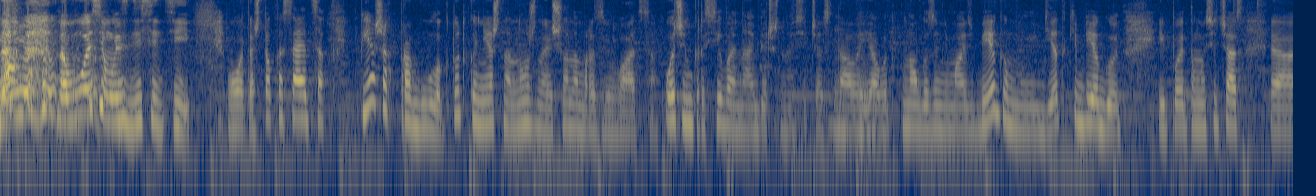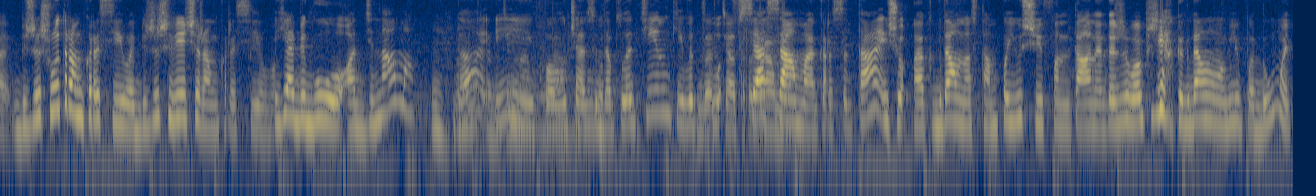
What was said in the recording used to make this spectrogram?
да, на 8 из 10. Вот. А что касается пеших прогулок, тут, конечно, нужно еще нам развиваться. Очень красивая набережная сейчас стала. Угу. Я вот много занимаюсь бегом, и детки бегают, и поэтому сейчас э, бежишь утром красиво, бежишь вечером красиво. Я бегу от Динамо, угу, да, от и Динамо, получается да. Ну, до плотинки, вот, вот вся драма. самая красота. Еще, а когда у нас там поющие текущие фонтаны. Это же вообще, когда мы могли подумать,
